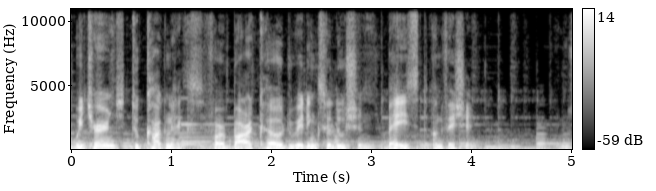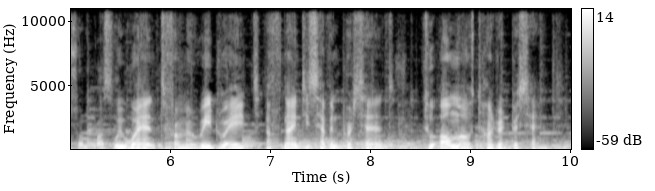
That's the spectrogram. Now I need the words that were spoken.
we turned to Cognex for a barcode reading solution based on vision. We went from a read rate of 97% to almost 100%.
